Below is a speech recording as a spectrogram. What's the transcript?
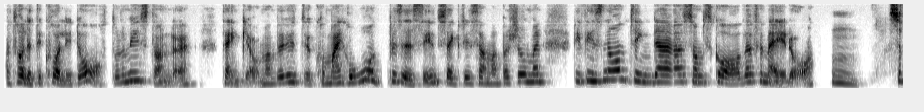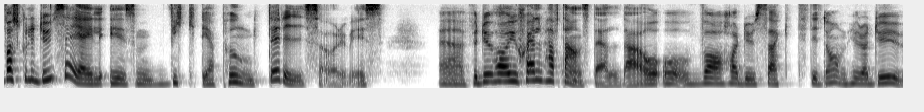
att ha lite koll i datorn åtminstone, tänker jag. Man behöver inte komma ihåg precis, det är inte säkert det är samma person, men det finns någonting där som skaver för mig då. Mm. Så vad skulle du säga är, är som viktiga punkter i service? Eh, för du har ju själv haft anställda och, och, vad har du sagt till dem? Hur har du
